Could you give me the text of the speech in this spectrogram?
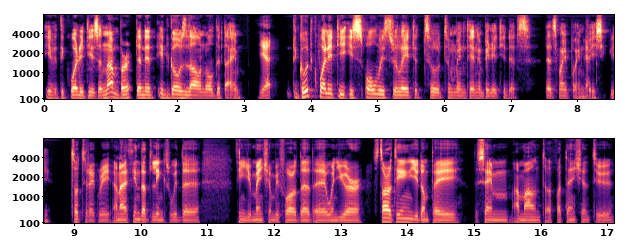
If the quality is a number, then it, it goes down all the time. Yeah. The good quality is always related to, to maintainability. That's that's my point yeah. basically. Totally agree. And I think that links with the thing you mentioned before that uh, when you are starting, you don't pay the same amount of attention to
